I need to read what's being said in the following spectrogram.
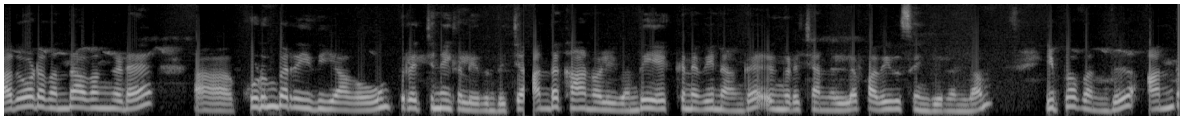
அதோட வந்து அவங்களோட ஆஹ், குடும்ப ரீதியாகவும் பிரச்சனைகள் இருந்துச்சு. அந்த காணொளி வந்து ஏற்கனவே நாங்க எங்களோட சேனல்ல பதிவு செஞ்சிருந்தோம். இப்ப வந்து அந்த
